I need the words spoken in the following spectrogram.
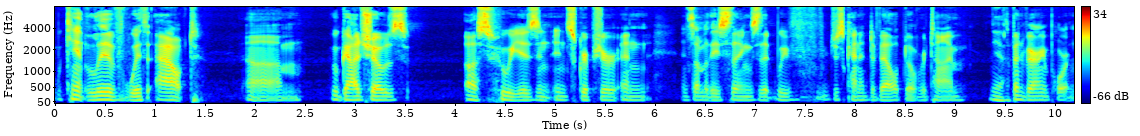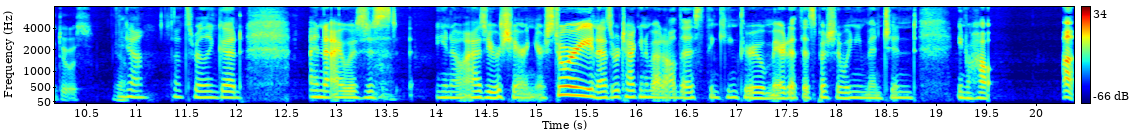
we can't live without um, who God shows us who He is in, in Scripture and and some of these things that we've just kind of developed over time. Yeah. It's been very important to us. Yeah. Yeah. that's really good. And I was just, you know, as you were sharing your story and as we're talking about all this, thinking through Meredith, especially when you mentioned, you know, how uh,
